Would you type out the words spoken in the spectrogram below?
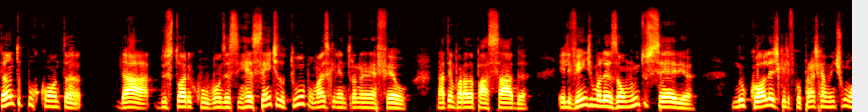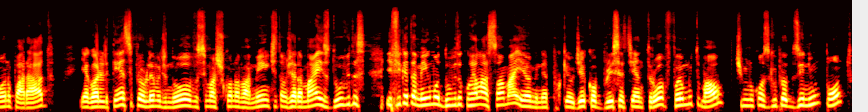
tanto por conta da, do histórico, vamos dizer assim, recente do Tua, por mais que ele entrou na NFL na temporada passada, ele vem de uma lesão muito séria no college, que ele ficou praticamente um ano parado, e agora ele tem esse problema de novo, se machucou novamente, então gera mais dúvidas, e fica também uma dúvida com relação a Miami, né? Porque o Jacob Brissett entrou, foi muito mal, o time não conseguiu produzir nenhum ponto,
